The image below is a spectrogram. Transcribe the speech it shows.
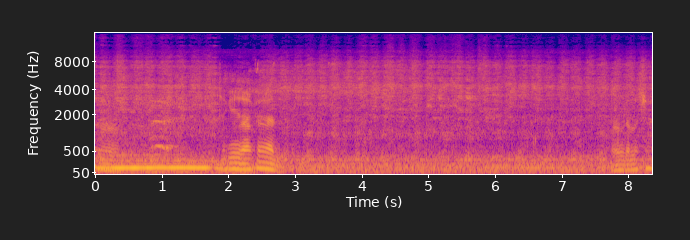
Hmm. Sige, lakad. Ang na siya.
